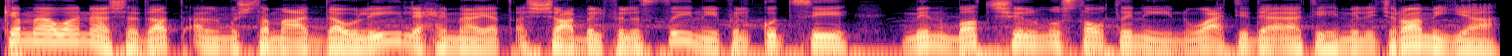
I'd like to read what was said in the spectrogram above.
كما وناشدت المجتمع الدولي لحماية الشعب الفلسطيني في القدس من بطش المستوطنين واعتداءاتهم الإجرامية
